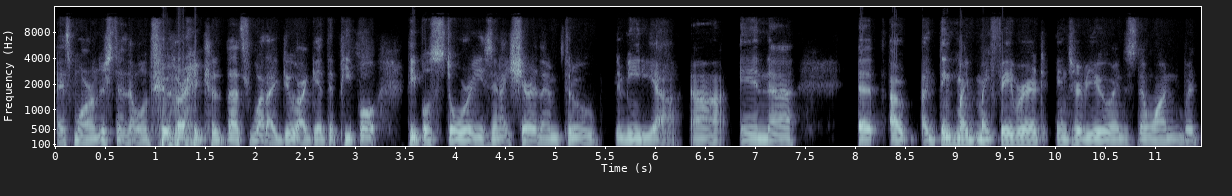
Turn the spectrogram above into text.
it's more understandable too, right? Because that's what I do. I get the people people's stories and I share them through the media. Uh, and uh, I, I think my, my favorite interview and it's the one with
